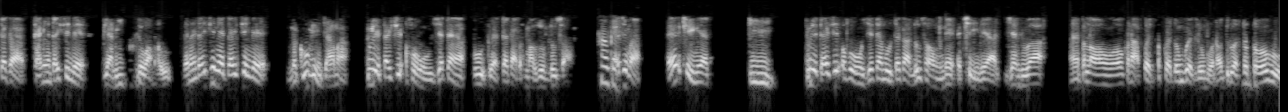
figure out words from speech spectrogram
တက်ကဒိုင်နန်တိုက်စစ်နဲ့ပြန်ပြီးလောက်အောင်မဟုတ်ဒိုင်နန်တိုက်စစ်နဲ့တိုက်စစ်နဲ့မကူးခင်ကြားမှာသူ့ရဲ့တိုက်စစ်အဟုန်ကိုရက်တန့်ဖို့အတွက်တက်ကပထမဆုံးလှုပ်ဆောင်ဟုတ်ကဲ့အဲ့ဒီမှာအဲ့အချိန်ကဒီသူ့ရဲ့တိုက်စစ်အဟုန်ကိုရက်တန့်ဖို့တက်ကလှုပ်ဆောင်တဲ့အချိန်ကရန်သူက အဲပလောင်ရောခဏအဖွဲ့အဖွဲ့သုံးဖွဲ့စလုံးပေါ့နော်သူတို့ကတော်တော်ကို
